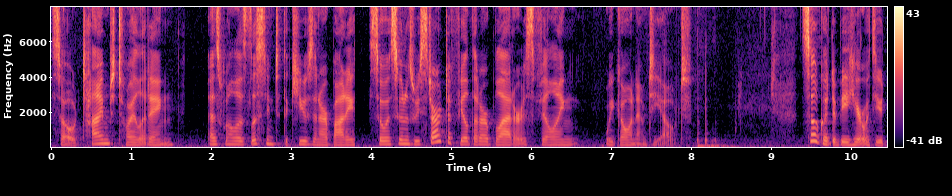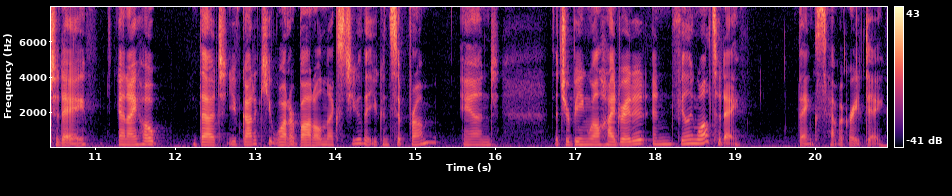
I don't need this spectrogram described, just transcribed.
So, timed toileting, as well as listening to the cues in our body. So, as soon as we start to feel that our bladder is filling, we go and empty out. So good to be here with you today. And I hope that you've got a cute water bottle next to you that you can sip from and that you're being well hydrated and feeling well today. Thanks. Have a great day.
